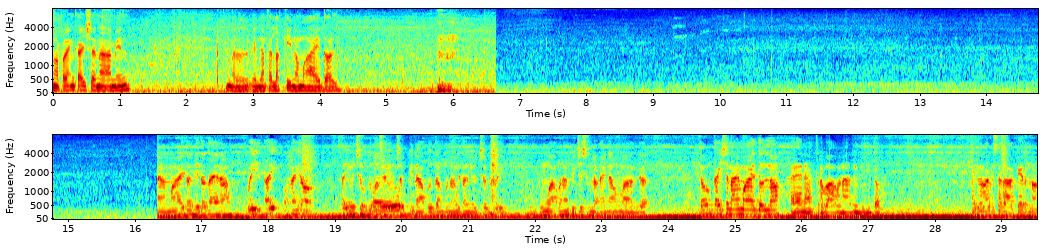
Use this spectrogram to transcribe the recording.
Nga pala yung kaisya namin. Mal ganyan kalaki ng mga idol. Ah, mga idol, dito tayo no? Wait, ay, Ohio. Sa YouTube ko to, sa. YouTube, ginaploadan ko na ulit ang YouTube ko eh. Kumuha ko ng video simula kayo na umaga. Ito, ang kaisya namin mga idol, no? Ayan na, trabaho natin dito kami sa rocker, no?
